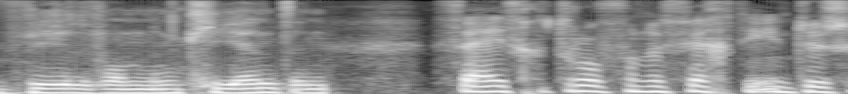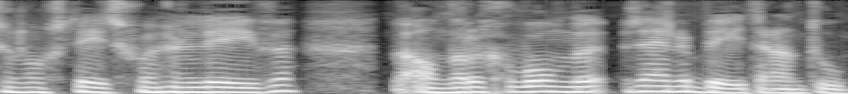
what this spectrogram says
veel van mijn cliënten. Vijf getroffenen vechten intussen nog steeds voor hun leven. De andere gewonden zijn er beter aan toe.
